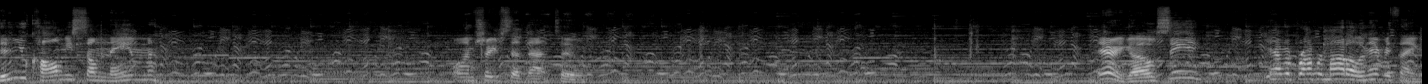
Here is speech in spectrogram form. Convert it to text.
Didn't you call me some name? Well, I'm sure you said that too. There you go. See? You have a proper model and everything.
